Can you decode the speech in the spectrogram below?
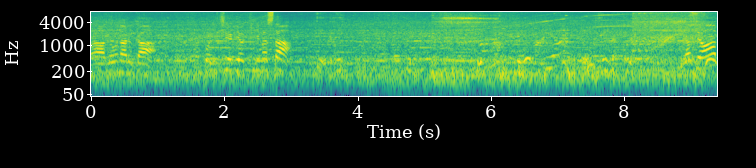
さあどうなるか。残り10秒切りました。出すよ。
